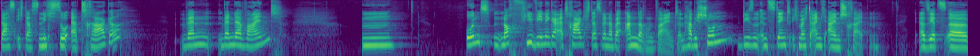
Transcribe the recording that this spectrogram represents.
dass ich das nicht so ertrage, wenn, wenn der weint. Mm. Und noch viel weniger ertrage ich das, wenn er bei anderen weint. Dann habe ich schon diesen Instinkt, ich möchte eigentlich einschreiten. Also jetzt, äh,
